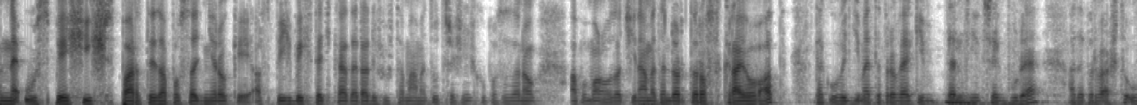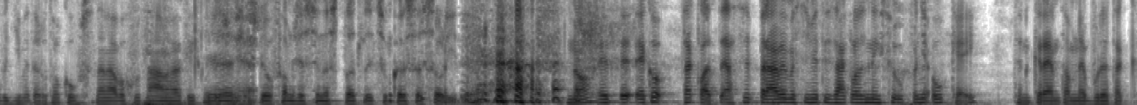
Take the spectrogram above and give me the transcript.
neúspěších Sparty za poslední roky a spíš bych teďka, teda když už tam máme tu třešničku posazenou a pomalu začínáme ten dort rozkrajovat, tak uvidíme teprve, jaký ten vnitřek bude a teprve až to uvidíme, tak do toho kousneme a ochutnáme, jaký skutečně Ježiš, je. doufám, že si nespletli cukr se solí. no, je, je, jako takhle, já si právě myslím, že ty základy nejsou úplně OK. Ten krém tam nebude tak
